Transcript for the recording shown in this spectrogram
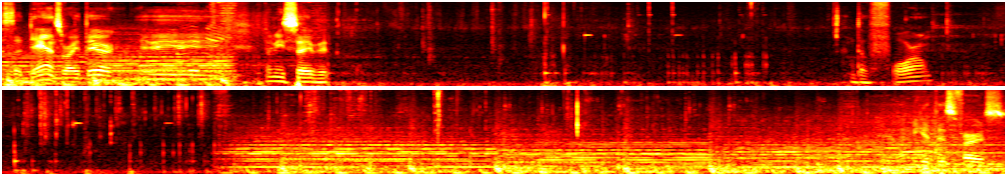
That's a dance right there. Hey. Let me save it. The forum. Yeah, let me get this first.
